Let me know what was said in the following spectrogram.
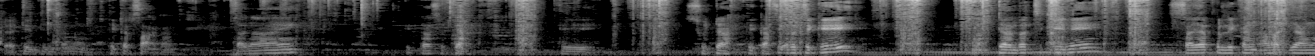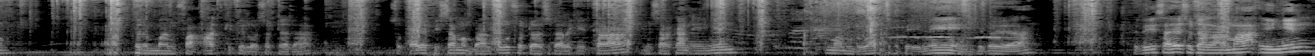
Tidak diizinkan dikersakkan. Sana kita sudah di sudah dikasih rezeki dan rezeki ini saya belikan alat yang bermanfaat gitu loh saudara. Supaya bisa membantu saudara-saudara kita misalkan ingin membuat seperti ini gitu ya jadi saya sudah lama ingin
